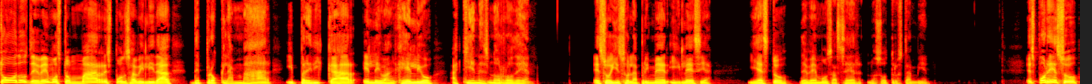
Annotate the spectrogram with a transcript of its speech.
todos debemos tomar responsabilidad de proclamar y predicar el Evangelio a quienes nos rodean. Eso hizo la primera iglesia y esto debemos hacer nosotros también. Es por eso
